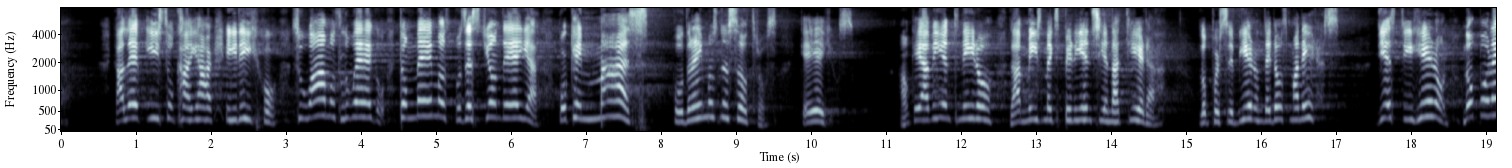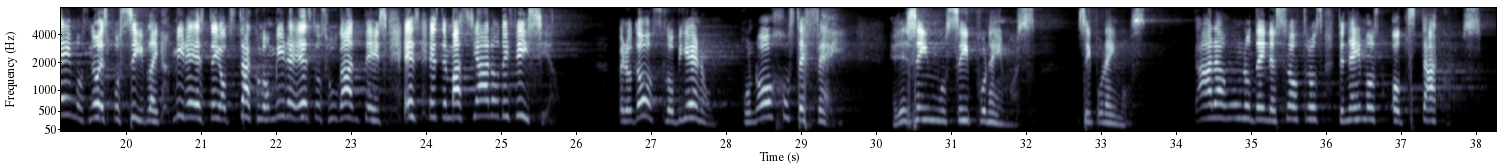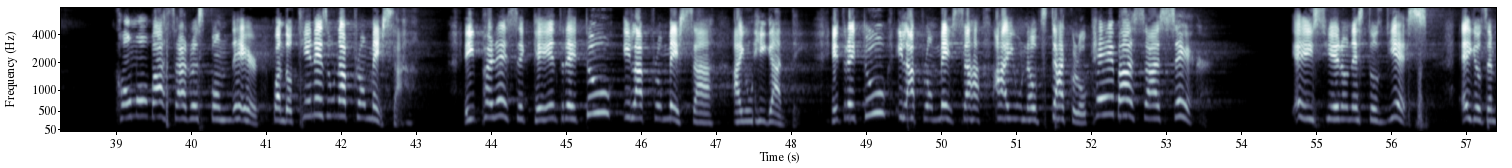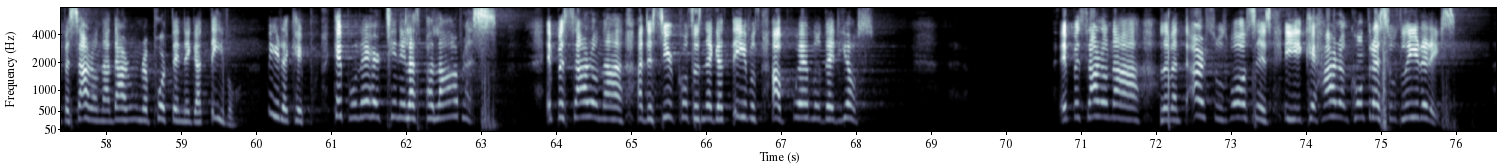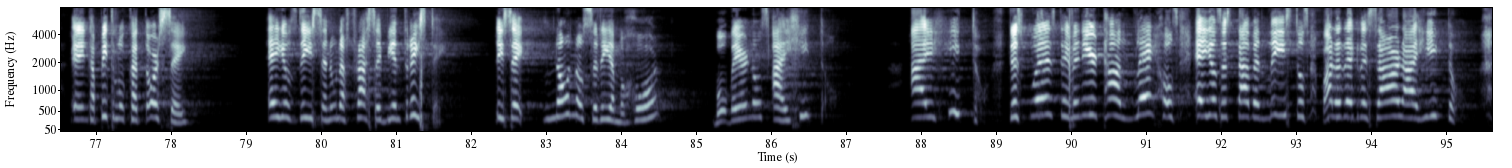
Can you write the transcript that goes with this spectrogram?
Caleb hizo callar y dijo, subamos luego, tomemos posesión de ella, porque más podremos nosotros que ellos. Aunque habían tenido la misma experiencia en la tierra, lo percibieron de dos maneras. Diez dijeron, no podemos, no es posible. Mire este obstáculo, mire estos gigantes, es, es demasiado difícil. Pero dos lo vieron con ojos de fe. Y decimos, sí podemos, sí podemos. Cada uno de nosotros tenemos obstáculos. ¿Cómo vas a responder cuando tienes una promesa? Y parece que entre tú y la promesa hay un gigante. Entre tú y la promesa hay un obstáculo. ¿Qué vas a hacer? ¿Qué hicieron estos diez? Ellos empezaron a dar un reporte negativo. Mira qué, qué poder tienen las palabras. Empezaron a, a decir cosas negativas al pueblo de Dios. Empezaron a levantar sus voces y quejaron contra sus líderes. En capítulo 14, ellos dicen una frase bien triste. Dice, ¿no nos sería mejor volvernos a Egipto? A Egipto. Después de venir tan lejos, ellos estaban listos para regresar a Egipto.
